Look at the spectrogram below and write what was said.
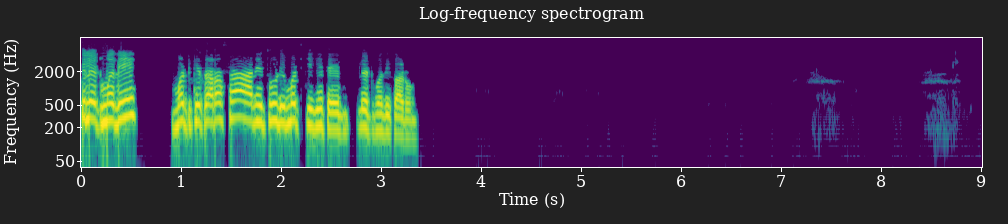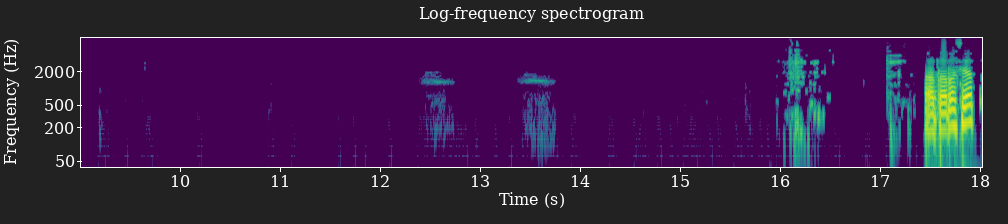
प्लेटमध्ये मटकीचा रसा आणि थोडी मटकी घेते प्लेटमध्ये काढून. आता रस्यात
